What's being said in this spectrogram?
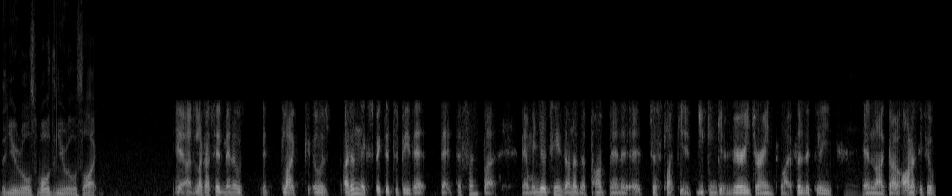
the new rules. What were the new rules like? Yeah, like I said, man, it was it's like it was. I didn't expect it to be that that different, but man, when your team's under the pump, man, it, it's just like you, you can get very drained, like physically, and like I honestly feel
